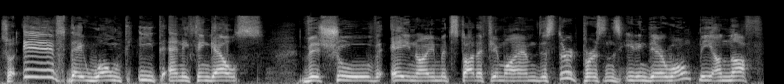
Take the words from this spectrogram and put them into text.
So if they won't eat anything else, Vishuv this third person's eating there won't be enough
